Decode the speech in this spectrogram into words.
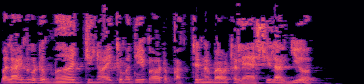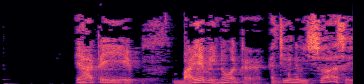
බලනකොට මර්ජ් වෙන එකම දේ බවට පත් වෙන බවට ලෑස්තිලා ගියොත් එයාට මේ බය වෙනුවට ඇති වෙන විශ්වාසය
